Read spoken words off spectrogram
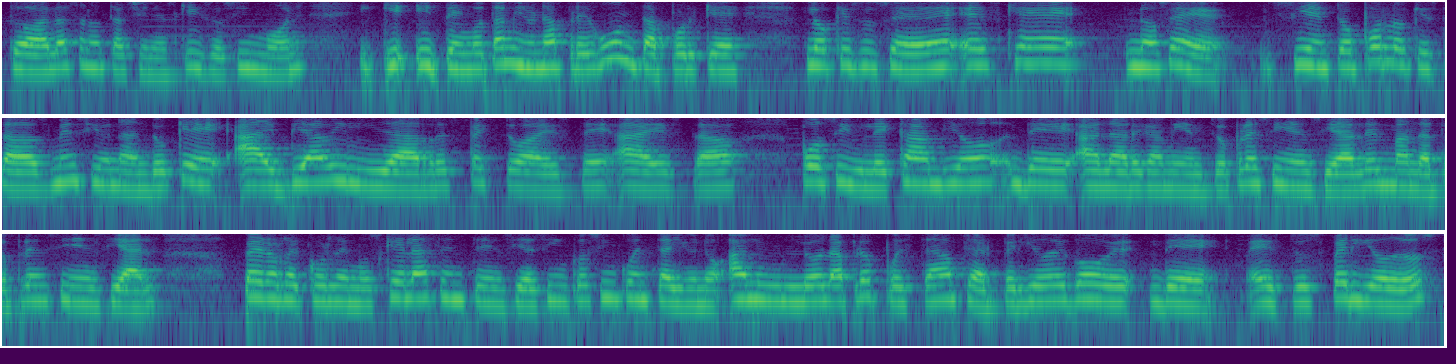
todas las anotaciones que hizo Simón. Y, y, tengo también una pregunta porque lo que sucede es que, no sé, siento por lo que estabas mencionando que hay viabilidad respecto a este, a esta posible cambio de alargamiento presidencial, del mandato presidencial, pero recordemos que la sentencia 551 anuló la propuesta de ampliar periodo de, de, estos periodos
